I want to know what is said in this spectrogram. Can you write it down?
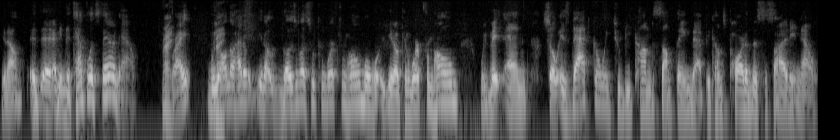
You know, it, I mean, the template's there now, right? Right. We right. all know how to. You know, those of us who can work from home, or you know, can work from home. We've made, and so is that going to become something that becomes part of the society now?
